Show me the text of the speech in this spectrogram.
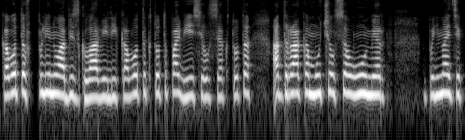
кого-то в плену обезглавили, кого-то кто-то повесился, кто-то от рака мучился, умер. Понимаете,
